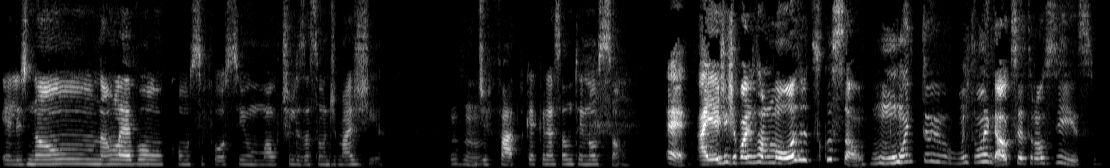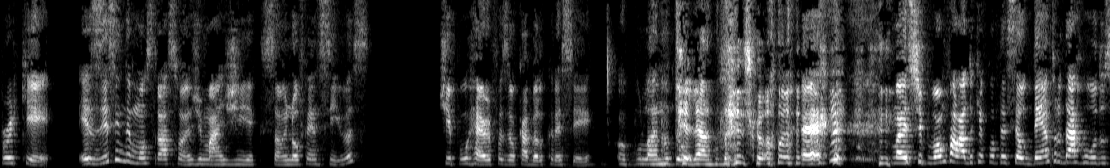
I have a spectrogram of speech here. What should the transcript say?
eles não, não levam como se fosse uma utilização de magia. Uhum. De fato, porque a criança não tem noção. É, aí a gente pode entrar numa outra discussão. Muito, muito legal que você trouxe isso. Porque existem demonstrações de magia que são inofensivas. Tipo o Harry fazer o cabelo crescer. Ou pular no Do- telhado da escola. É. Mas, tipo, vamos falar do que aconteceu dentro da Rua dos...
